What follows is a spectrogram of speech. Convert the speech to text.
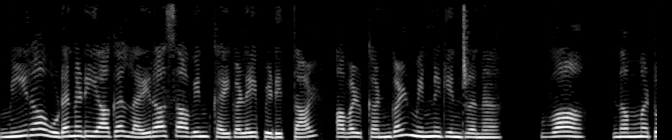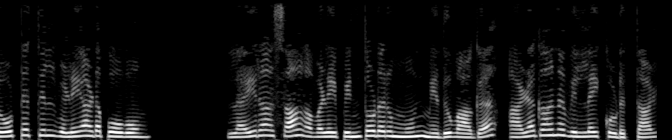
மீரா உடனடியாக லைராசாவின் கைகளை பிடித்தாள் அவள் கண்கள் மின்னுகின்றன. வா நம்ம தோட்டத்தில் விளையாடப் போவோம். லைராசா அவளை பின்தொடரும் முன் மெதுவாக அழகான வில்லை கொடுத்தாள்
